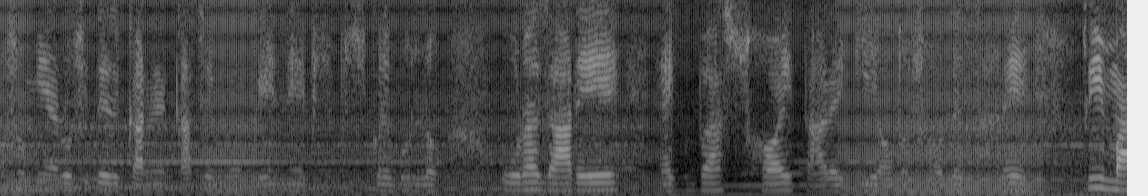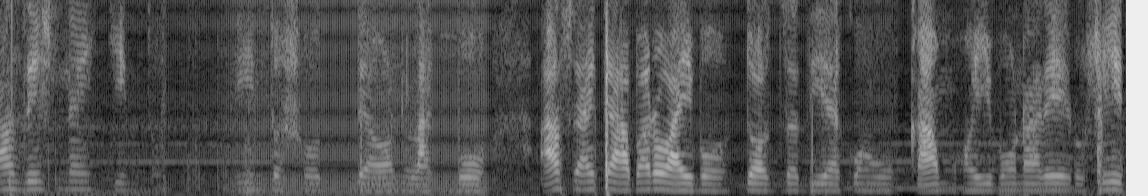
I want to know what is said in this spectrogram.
নসুমিয়া রশিদের কানের কাছে মুখ এনে ফিসফিস করে বলল, ওরা যারে একবার ছয়, তারে কি অত সহজে ছাড়ে? তুই মাছ দিস নাই, কিন্তু ঋণ তো শোধ দেওয়ান লাগবো। আজ রাইতে আবারও আইব, দরজা দিয়া কোনো কাম হইব না রে রশিদ।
